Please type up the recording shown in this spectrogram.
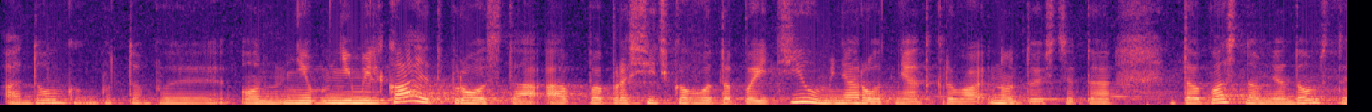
а дом как будто бы он не, не мелькает просто, а попросить кого-то пойти у меня рот не открывает. Ну, то есть это, это опасно. У меня дом сто,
